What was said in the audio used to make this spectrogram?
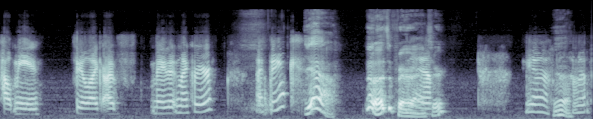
help me feel like I've made it in my career. I think. Yeah. No, that's a fair yeah. answer. Yeah. Yeah. Not,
